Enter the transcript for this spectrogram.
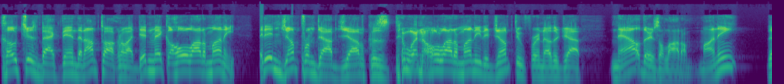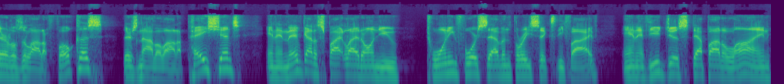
Coaches back then that I'm talking about didn't make a whole lot of money. They didn't jump from job to job because there wasn't a whole lot of money to jump to for another job. Now there's a lot of money. There's a lot of focus. There's not a lot of patience. And then they've got a spotlight on you 24 7, 365. And if you just step out of line,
